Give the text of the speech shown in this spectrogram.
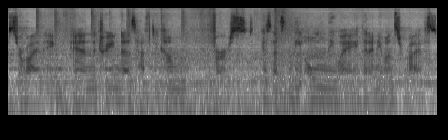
surviving. And the train does have to come first, because that's the only way that anyone survives.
